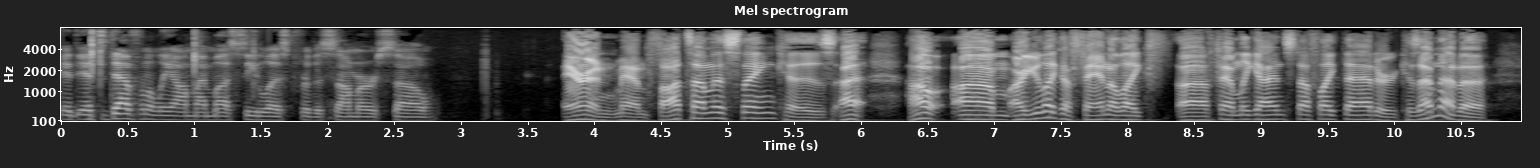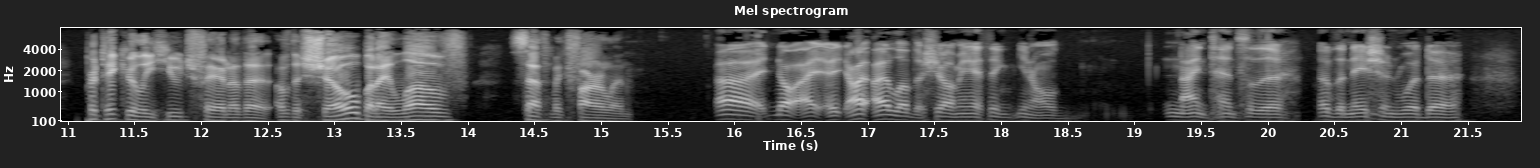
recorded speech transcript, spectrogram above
it, it's definitely on my must see list for the summer. So Aaron, man, thoughts on this thing? Because I, how, um, are you like a fan of like uh, Family Guy and stuff like that, or because I'm not a particularly huge fan of the of the show, but I love Seth MacFarlane. Uh, no, I, I I love the show. I mean, I think you know nine tenths of the of the nation would uh,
